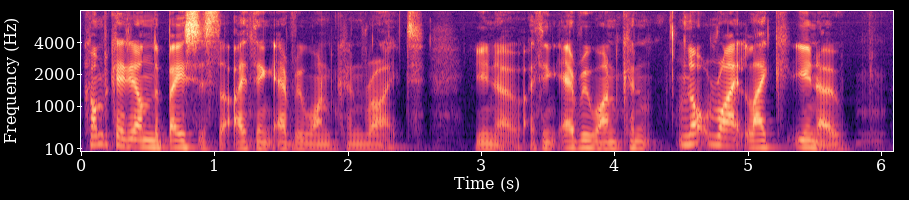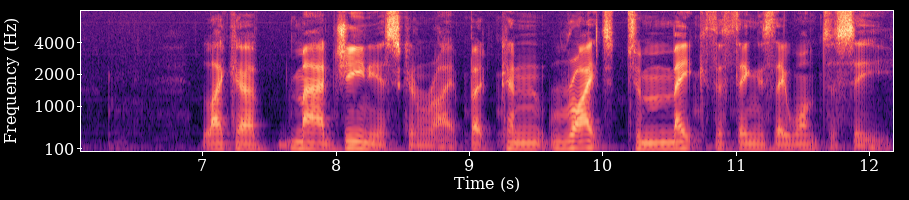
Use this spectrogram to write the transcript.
Complicated on the basis that I think everyone can write. You know, I think everyone can not write like you know like a mad genius can write, but can write to make the things they want to see,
